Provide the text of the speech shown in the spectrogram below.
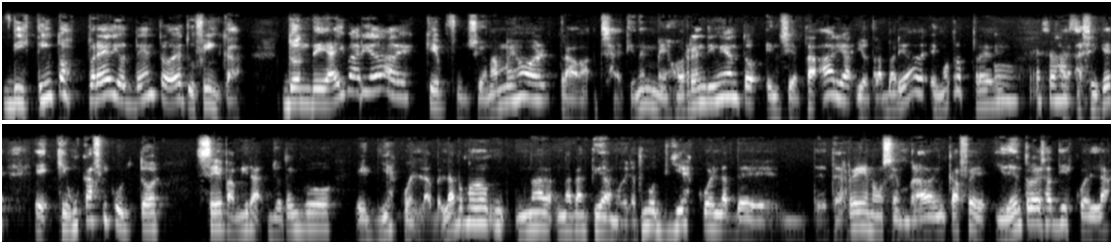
distintos predios dentro de tu finca, donde hay variedades que funcionan mejor, o sea, tienen mejor rendimiento en ciertas áreas y otras variedades en otros predios. Mm, así. que eh, que un caficultor sepa, mira, yo tengo 10 eh, cuerdas, ¿verdad? Vamos una, una cantidad módica. Tengo 10 cuerdas de, terreno sembrada en café y dentro de esas 10 cuerdas,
